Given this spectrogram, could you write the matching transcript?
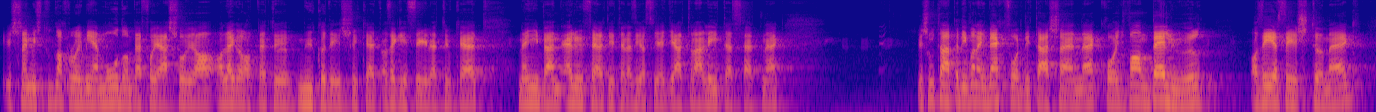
és nem is tudnak róla, hogy milyen módon befolyásolja a legalapvetőbb működésüket, az egész életüket, mennyiben előfeltételezi azt, hogy egyáltalán létezhetnek. És utána pedig van egy megfordítása ennek, hogy van belül az érzéstömeg,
